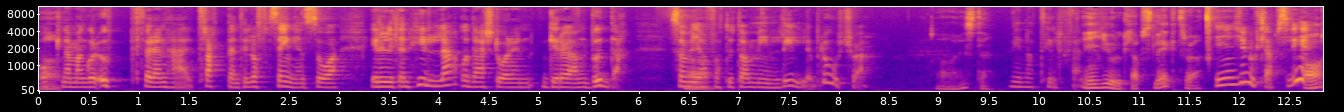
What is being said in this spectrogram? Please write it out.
och ja. när man går upp för den här trappen till loftsängen så är det en liten hylla och där står en grön Buddha. Som vi har fått av min lillebror tror jag. Ja, just det. Vid något tillfälle. I en julklappslek tror jag. I en julklappslek? Ja,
